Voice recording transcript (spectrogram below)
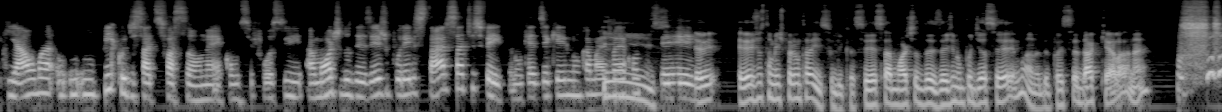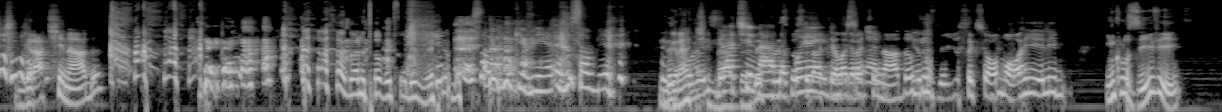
que há uma, um, um, pico de satisfação, né? É como se fosse a morte do desejo por ele estar satisfeito. Não quer dizer que ele nunca mais Isso. vai acontecer. Eu, Eu ia justamente perguntar isso, Lica. Se essa morte do desejo não podia ser, mano, depois você dá aquela, né? gratinada. Agora eu tô muito feliz mesmo. Eu sabia que vinha, eu sabia. Gratinada. Gratinada. Depois que põe você dá aquela gratinada, o desejo sexual morre e ele. Inclusive,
